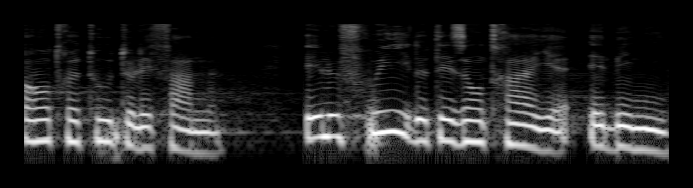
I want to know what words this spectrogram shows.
entre toutes les femmes, et le fruit de tes entrailles est béni.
